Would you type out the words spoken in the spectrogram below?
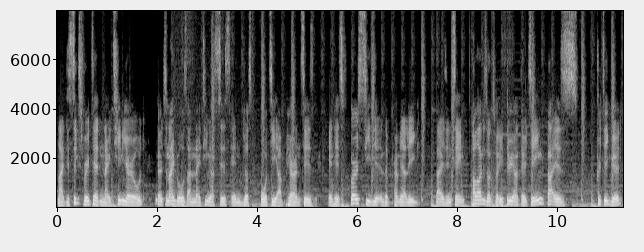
96 rated 19 year old, 39 goals and 19 assists in just 40 appearances in his first season in the Premier League. That is insane. Haaland is on 23 and 13. That is pretty good.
